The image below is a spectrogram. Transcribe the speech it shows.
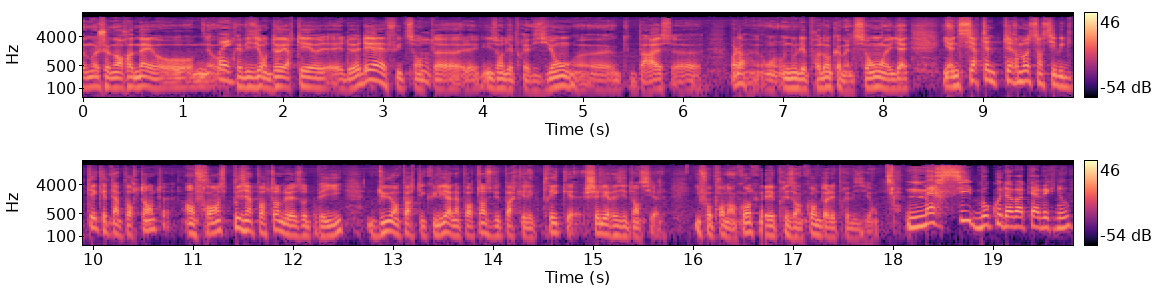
moi je m'en remets aux, prévisions de RT et de EDF. Ils, sont, mm. ils ont des prévisions qui me paraissent... voilà, on, nous les prenons comme elles sont. Il y, a, il y a une certaine thermosensibilité qui est importante en France, plus importante dans les autres pays, due en particulier à l'importance du parc électrique chez les résidentiels. Il faut prendre en compte, mais elle est prise en compte dans les prévisions. Merci beaucoup d'avoir été avec nous.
